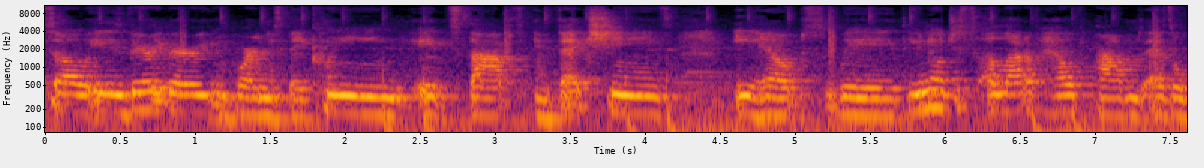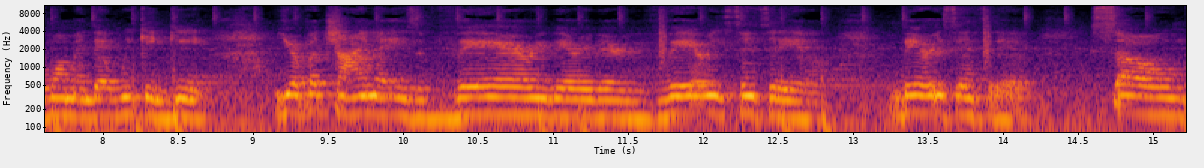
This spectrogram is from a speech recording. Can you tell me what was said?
So it is very, very important to stay clean. It stops infections. It helps with, you know, just a lot of health problems as a woman that we can get. Your vagina is very, very, very, very sensitive. Very sensitive. So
